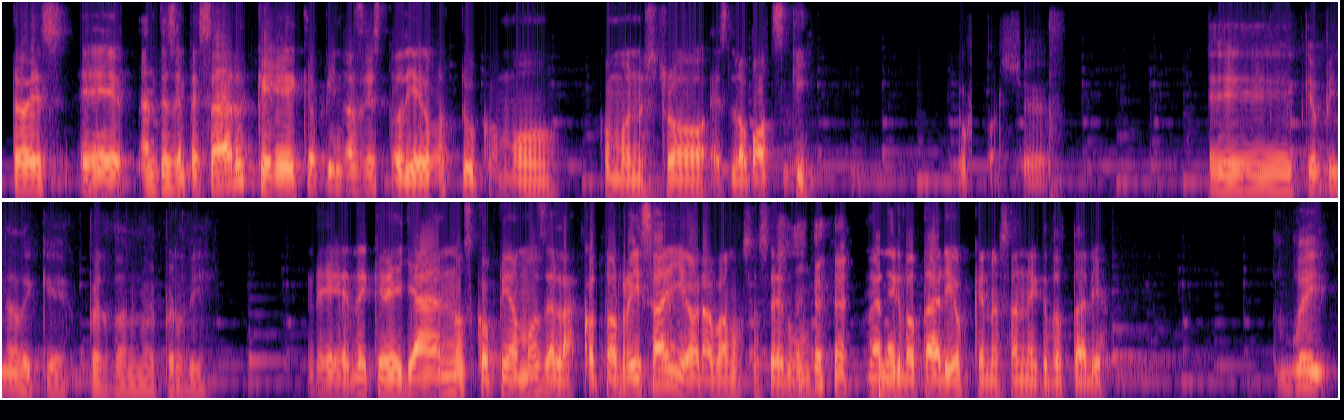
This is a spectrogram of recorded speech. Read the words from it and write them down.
Entonces, eh, antes de empezar, ¿qué, ¿qué opinas de esto, Diego? Tú como, como nuestro Slobotsky. Uf, parcero. Eh, ¿Qué opina de qué? Perdón, me perdí. De, de que ya nos copiamos de la cotorriza y ahora vamos a hacer un, un anecdotario que no es anecdotario. Güey,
